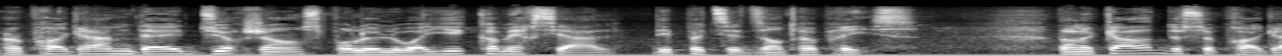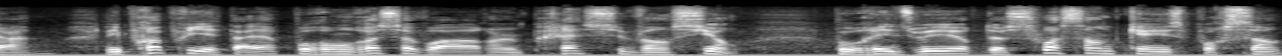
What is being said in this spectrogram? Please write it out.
Un programme d'aide d'urgence pour le loyer commercial des petites entreprises. Dans le cadre de ce programme, les propriétaires pourront recevoir un prêt subvention pour réduire de 75%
